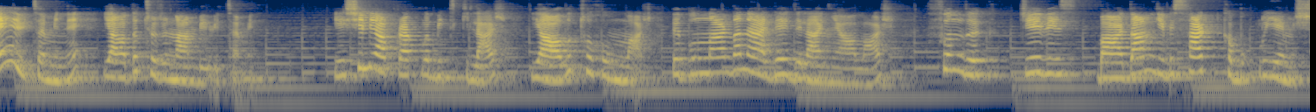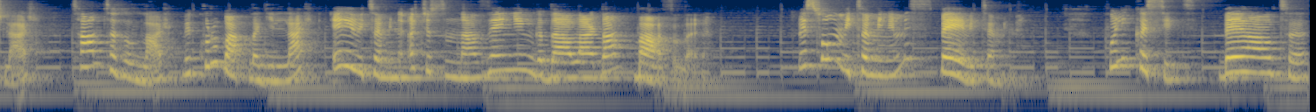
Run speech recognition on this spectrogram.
E vitamini yağda çözünen bir vitamin. Yeşil yapraklı bitkiler, yağlı tohumlar ve bunlardan elde edilen yağlar, fındık, ceviz, badem gibi sert kabuklu yemişler, tam tahıllar ve kuru baklagiller E vitamini açısından zengin gıdalardan bazıları. Ve son vitaminimiz B vitamini. Folik asit, B6,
